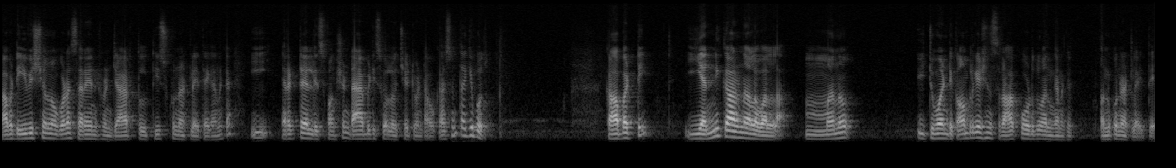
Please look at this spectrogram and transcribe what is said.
కాబట్టి ఈ విషయంలో కూడా సరైనటువంటి జాగ్రత్తలు తీసుకున్నట్లయితే కనుక ఈ ఎరెక్టైల్ డిస్ఫంక్షన్ డయాబెటీస్ వల్ల వచ్చేటువంటి అవకాశం తగ్గిపోతుంది. కాబట్టి ఈ అన్ని కారణాల వల్ల మనం ఇటువంటి కాంప్లికేషన్స్ రాకూడదు అని కనుక అనుకున్నట్లయితే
